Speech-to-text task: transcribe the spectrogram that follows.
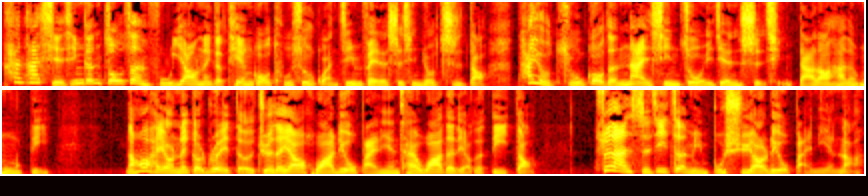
看他写信跟州政府要那个天购图书馆经费的事情，就知道他有足够的耐心做一件事情，达到他的目的。然后还有那个瑞德觉得要花六百年才挖得了的地道，虽然实际证明不需要六百年啦。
